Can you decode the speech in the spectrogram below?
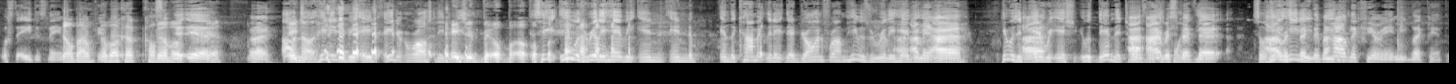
what's the agent's name? in Bilbo, Black Panther? Bilbo Cook, Coulson. Bilbo, Yeah, yeah. yeah. All right. Oh Agent- no, he needed to be Agent, Agent Ross. Needed to be Agent be Bilbo. because he he was really heavy in in the in the comic that they, they're drawing from. He was really heavy. I mean, in the I- comic. He was in I- every issue. It was damn near I, told I of respect that. So he, I he respect needed it. to But how there. Nick Fury ain't meet Black Panther?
